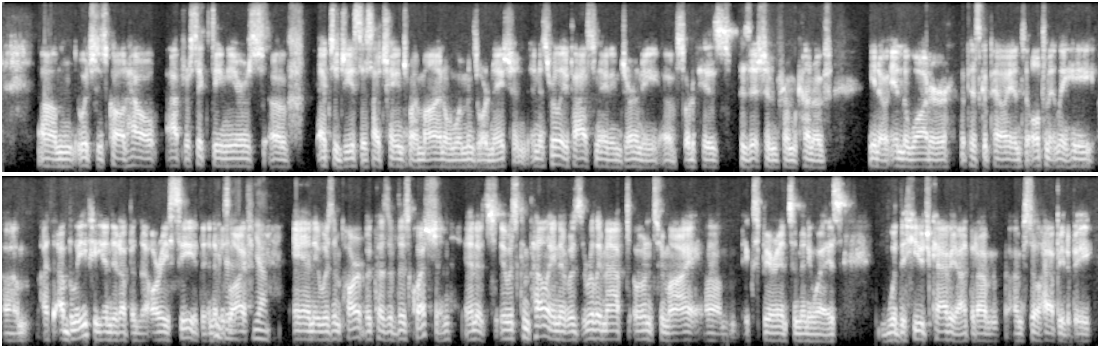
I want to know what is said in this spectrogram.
Um, which is called how after 16 years of exegesis I changed my mind on women's ordination. And it's really a fascinating journey of sort of his position from kind of you know, in the water Episcopalian. So ultimately, he, um, I, I, believe he ended up in the REC at the end he of his did. life. Yeah. and it was in part because of this question and it's it was compelling it was really mapped onto my um, experience in many ways with the huge caveat that i'm i'm still happy to be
